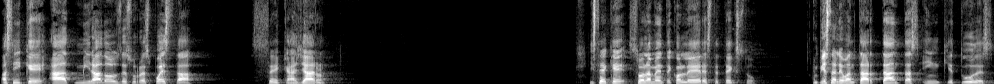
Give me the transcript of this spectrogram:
Así que, admirados de su respuesta, se callaron. Y sé que solamente con leer este texto empieza a levantar tantas inquietudes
